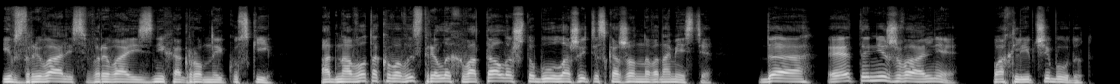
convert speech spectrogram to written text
и взрывались, вырывая из них огромные куски. Одного такого выстрела хватало, чтобы уложить искаженного на месте — да, это не жвальни, похлипче будут.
